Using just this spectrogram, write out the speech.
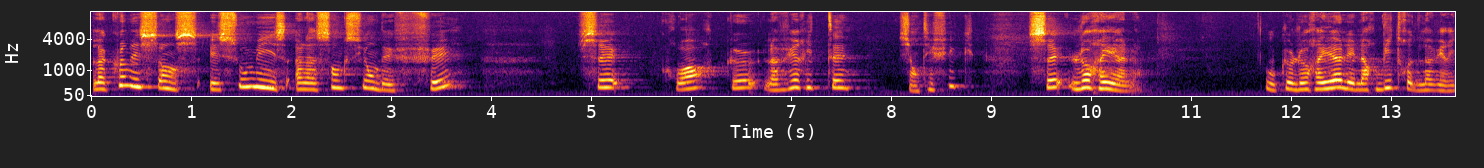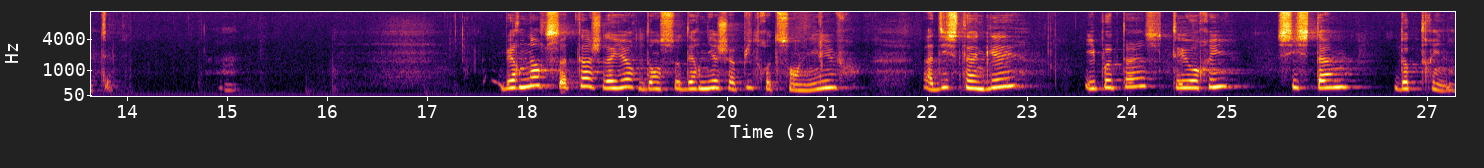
la connaissance est soumise à la sanction des faits, c'est croire que la vérité scientifique, c'est le réel, ou que le réel est l'arbitre de la vérité. Bernard s'attache d'ailleurs dans ce dernier chapitre de son livre à distinguer hypothèse, théorie, système, doctrine.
